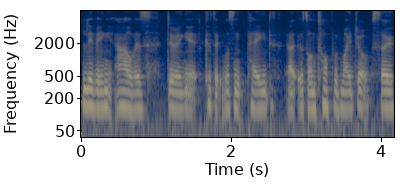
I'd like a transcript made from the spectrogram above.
living hours doing it because it wasn't paid, uh, it was on top of my job. So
